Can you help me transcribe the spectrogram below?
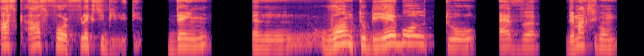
ask us for flexibility. They and want to be able to have the maximum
